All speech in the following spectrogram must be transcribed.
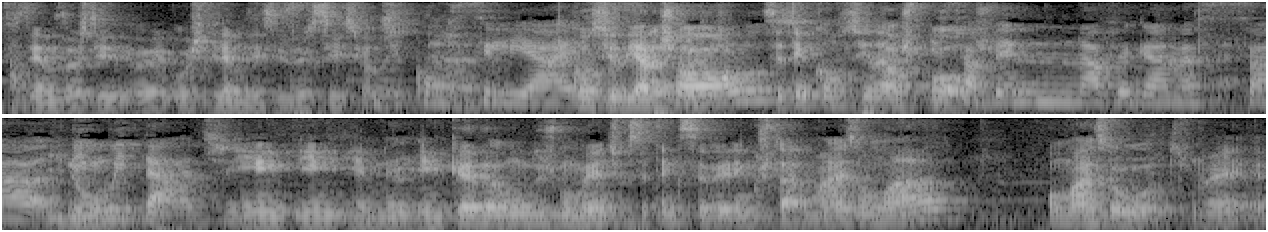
fizemos hoje, hoje fizemos esse exercício de conciliar, conciliar as polos coisas. Você tem que conciliar os polos. E saber navegar nessa ambiguidade. E, em, em, em, em, cada um dos momentos você tem que saber encostar mais a um lado ou mais ao outro. Não é?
